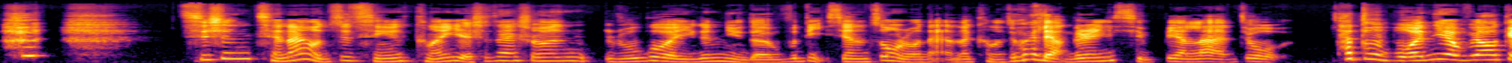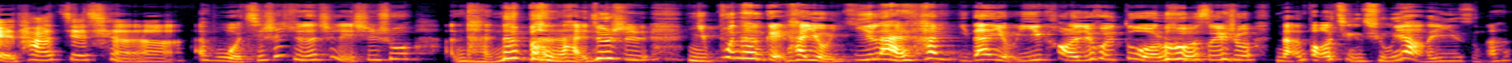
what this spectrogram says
其实前男友剧情可能也是在说，如果一个女的无底线纵容男的，可能就会两个人一起变烂，就。他赌博，你也不要给他借钱啊！哎，我其实觉得这里是说，男的本来就是你不能给他有依赖，他一旦有依靠了就会堕落，所以说男宝请穷养的意思呢？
